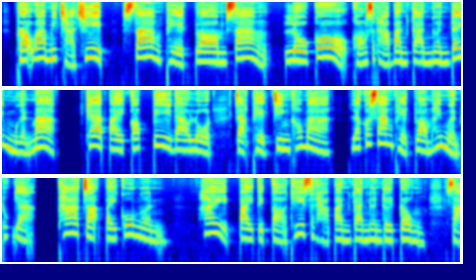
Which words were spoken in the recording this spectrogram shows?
ๆ เพราะว่ามิจฉาชีพสร้างเพจปลอมสร้าง โลโก้ของสถาบันการเงินได้เหมือนมาก แค่ไปก๊อปปี้ดาวน์โหลด จากเพจจริงเข้ามา แล้วก็สร้างเพจปลอมให้เหมือนทุกอย่าง ถ้าจะไปกู้เงิน ให้ไปติดต่อที่สถาบันการเงินโดยตรง สา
